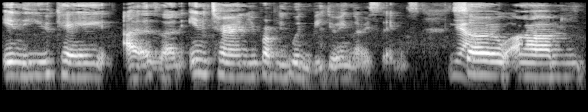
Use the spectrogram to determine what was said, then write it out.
in the UK as an intern you probably wouldn't be doing those things Yeah. so um,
